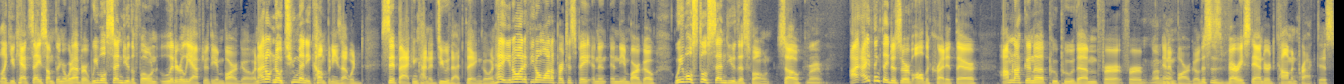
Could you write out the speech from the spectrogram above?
like you can't say something or whatever, we will send you the phone literally after the embargo. And I don't know too many companies that would sit back and kind of do that thing going, "Hey, you know what? If you don't want to participate in in the embargo, we will still send you this phone." So Right. I, I think they deserve all the credit there. I'm not gonna poo-poo them for for an all. embargo. This is very standard, common practice.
